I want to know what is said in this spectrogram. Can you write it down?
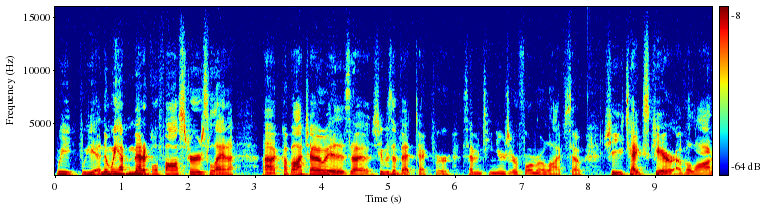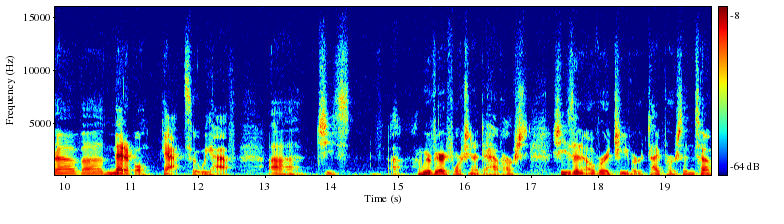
we we and then we have medical fosters. Lana uh, Camacho is a, she was a vet tech for 17 years in her former life, so she takes care of a lot of uh, medical cats that we have. She's uh, we're very fortunate to have her she's an overachiever type person. So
